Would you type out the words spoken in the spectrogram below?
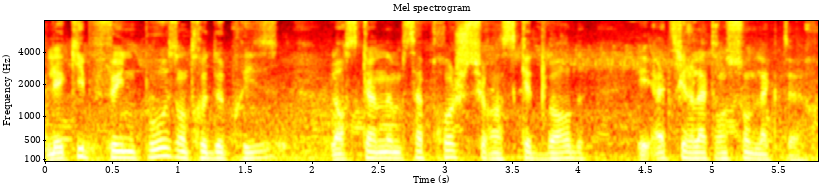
L'équipe fait une pause entre deux prises lorsqu'un homme s'approche sur un skateboard et attire l'attention de l'acteur.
